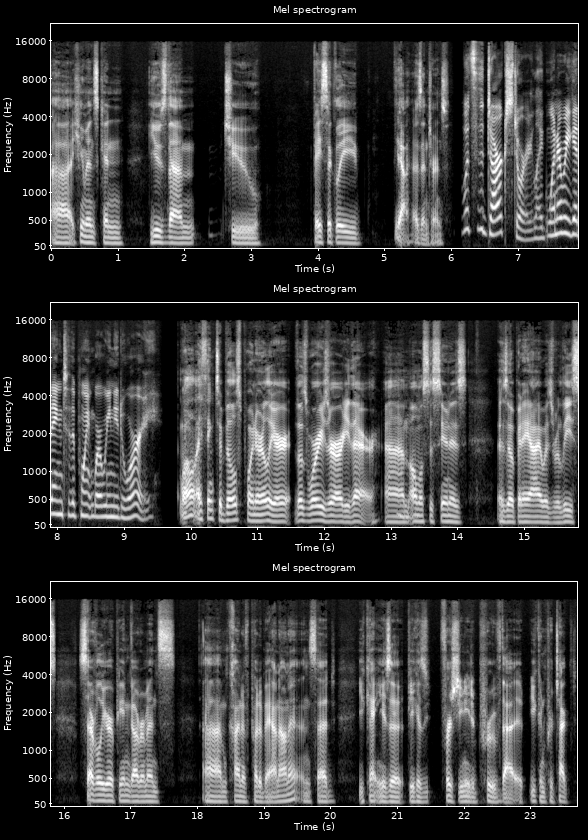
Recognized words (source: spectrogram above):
uh, humans can use them to basically, yeah, as interns. What's the dark story? Like, when are we getting to the point where we need to worry? Well, I think to Bill's point earlier, those worries are already there. Um, mm-hmm. Almost as soon as as OpenAI was released, several European governments um, kind of put a ban on it and said you can't use it because first you need to prove that it, you can protect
